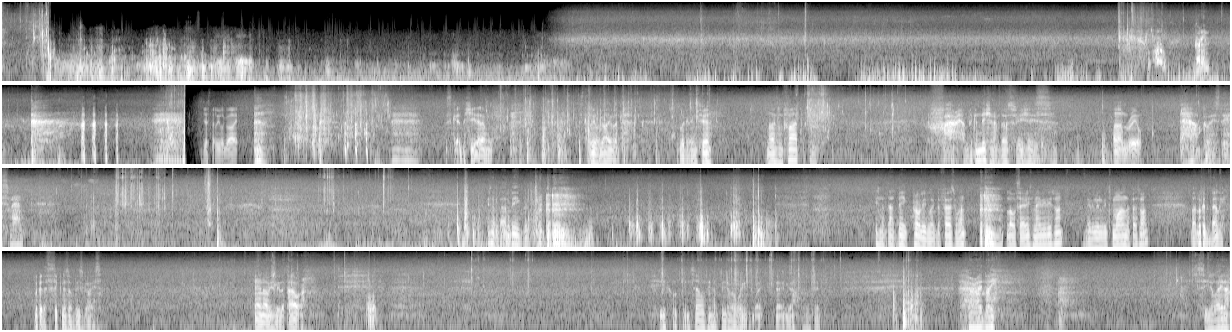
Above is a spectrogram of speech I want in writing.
Oh, got him. Little guy. Scared the shit out of me. Just a little guy, but look at him too. Nice and fat. Far out. The condition of those fish is unreal. How good is this, man? It's not that big, but it's not that big. Probably like the first one, low 30s, maybe this one, maybe a little bit smaller than the first one. But look at the belly. Look at the thickness of these guys. And obviously the power. He hooked himself in a bit of a way. There you go, that's it. Alright buddy. See you later.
